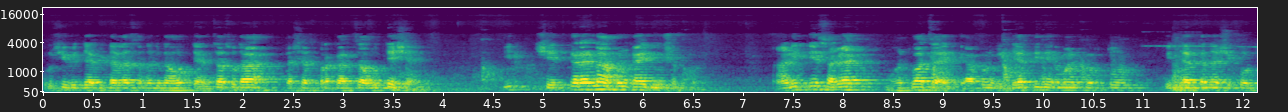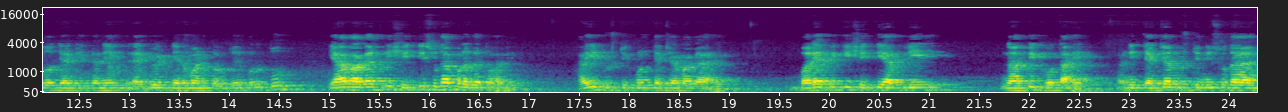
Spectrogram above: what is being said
कृषी विद्यापीठाला संलग्न आहोत त्यांचासुद्धा तशाच प्रकारचा उद्देश आहे. की शेतकऱ्यांना आपण काय देऊ शकतो? आणि ते सगळ्यात महत्त्वाचं आहे की आपण विद्यार्थी निर्माण करतो विद्यार्थ्यांना शिकवतो त्या ठिकाणी ग्रॅज्युएट निर्माण करतोय. परंतु या भागातली शेतीसुद्धा प्रगत व्हावी. हाही दृष्टिकोन त्याच्यामागं आहे. बऱ्यापैकी शेती आपली नापीक होत आहे आणि त्याच्या दृष्टीने सुद्धा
